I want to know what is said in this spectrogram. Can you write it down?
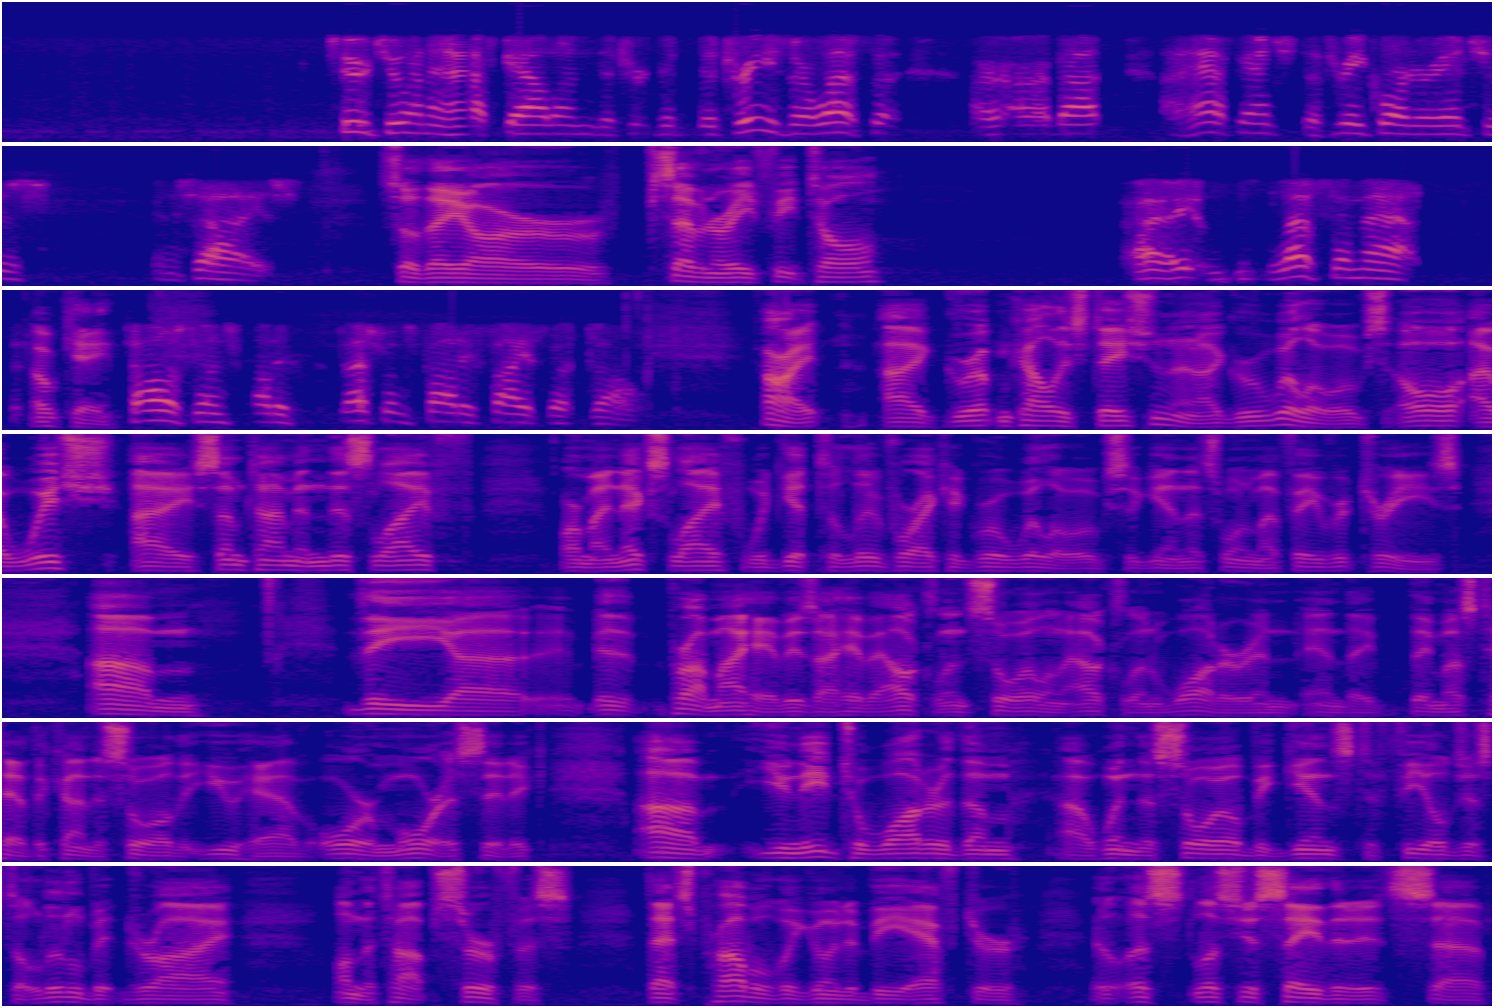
two two and a half gallon. The, tr- the, the trees are less are, are about a half inch to three quarter inches in size. So they are seven or eight feet tall. I less than that. Okay. Tallest one's probably best one's probably five foot tall. All right. I grew up in College Station and I grew willow oaks. Oh, I wish I sometime in this life or my next life would get to live where I could grow willow oaks again. That's one of my favorite trees. Um, the, uh, problem I have is I have alkaline soil and alkaline water, and, and they, they must have the kind of soil that you have or more acidic. Um, you need to water them uh, when the soil begins to feel just a little bit dry on the top surface. that's probably going to be after. Let's let's just say that it's uh,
